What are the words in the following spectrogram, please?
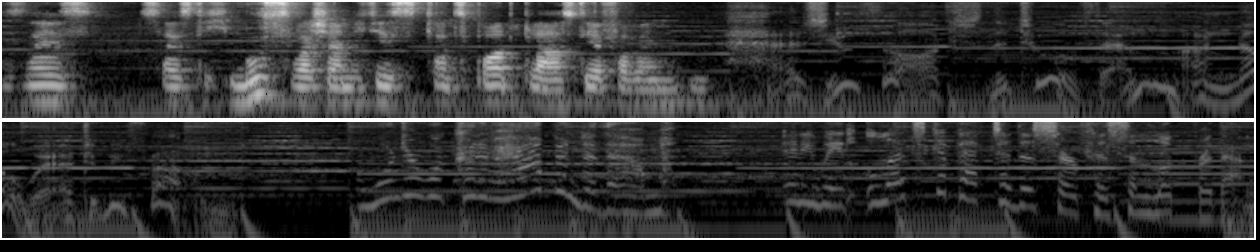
Das heißt, das heißt ich muss wahrscheinlich dieses Transportblast hier verwenden. As you thought, the two of them are nowhere to be found. I wonder what could have happened to them. Anyway, let's get back to the surface and look for them.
